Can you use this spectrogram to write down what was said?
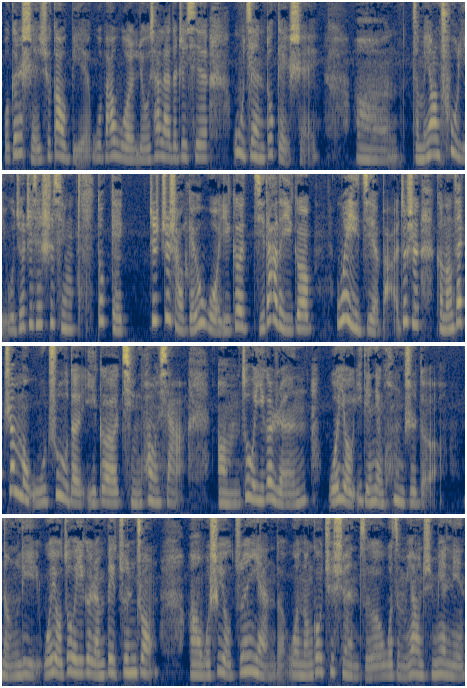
我跟谁去告别？我把我留下来的这些物件都给谁？啊，怎么样处理？我觉得这些事情都给，就至少给我一个极大的一个慰藉吧。就是可能在这么无助的一个情况下，嗯，作为一个人，我有一点点控制的能力，我有作为一个人被尊重。啊，我是有尊严的，我能够去选择我怎么样去面临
